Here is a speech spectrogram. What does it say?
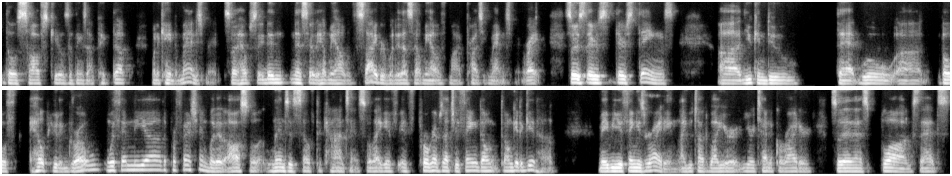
those soft skills and things I picked up when it came to management. So it helps. It didn't necessarily help me out with cyber, but it does help me out with my project management, right? So there's there's, there's things uh, you can do that will uh, both help you to grow within the uh, the profession, but it also lends itself to content. So like if if programs not your thing, don't don't get a GitHub. Maybe your thing is writing, like you talked about. You're you're a technical writer, so then that's blogs, that's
